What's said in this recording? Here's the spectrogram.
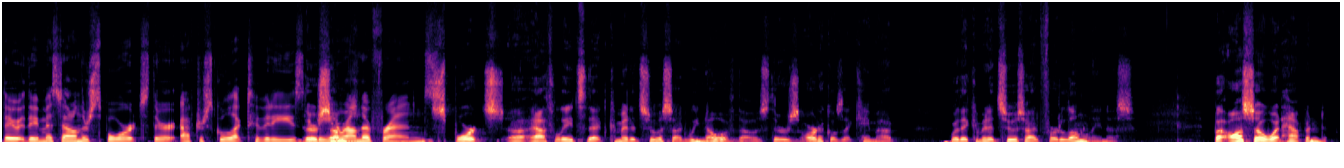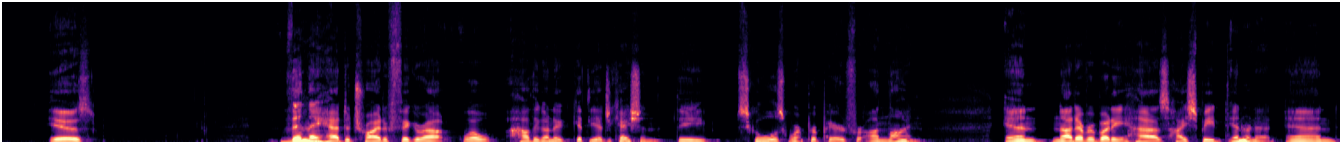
They they missed out on their sports, their after school activities, being around their friends. Sports uh, athletes that committed suicide, we know of those. There's articles that came out where they committed suicide for loneliness. But also, what happened is then they had to try to figure out well, how they're going to get the education. The schools weren't prepared for online. And not everybody has high speed internet. And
